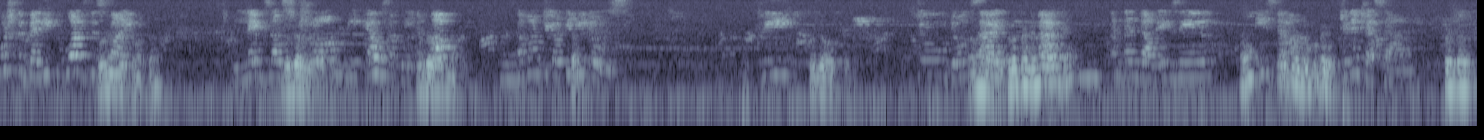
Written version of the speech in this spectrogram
Push the belly towards the spine. Legs are strong, kneecaps are pulled up. Come on to your tippy toes. Three, two, don't side, back, and then down. Knees down. Chin and chest down.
